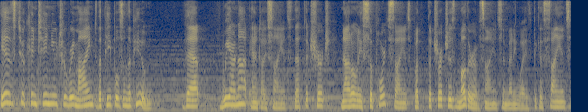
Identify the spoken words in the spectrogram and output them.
is to continue to remind the peoples in the pew that we are not anti-science, that the church not only supports science, but the church is mother of science in many ways, because science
